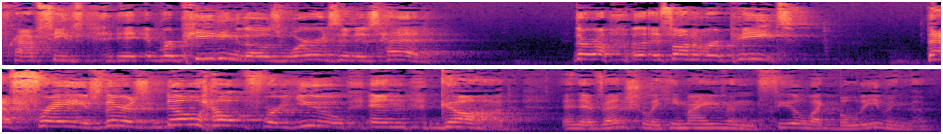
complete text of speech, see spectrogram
perhaps he's repeating those words in his head. They're, it's on a repeat. That phrase, there is no help for you in God. And eventually he might even feel like believing them.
